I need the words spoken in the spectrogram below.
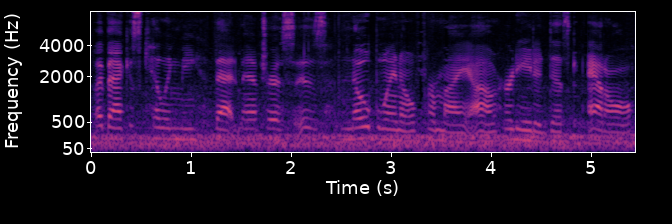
My back is killing me. That mattress is no bueno for my uh, herniated disc at all.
